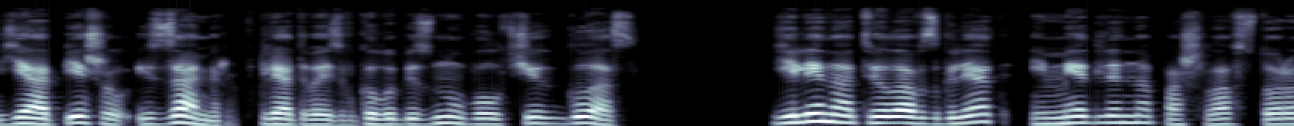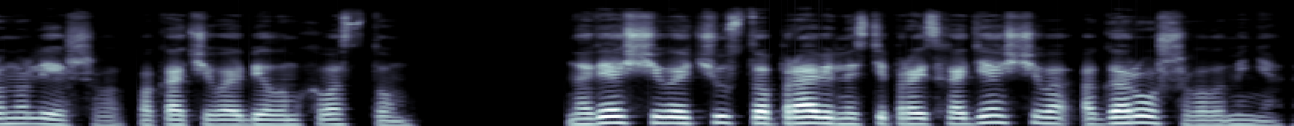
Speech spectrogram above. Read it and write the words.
я опешил и замер, вглядываясь в голубизну волчьих глаз. Елена отвела взгляд и медленно пошла в сторону Лешего, покачивая белым хвостом. Навязчивое чувство правильности происходящего огорошивало меня.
